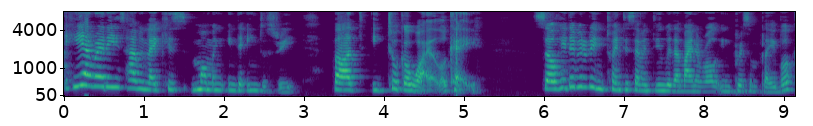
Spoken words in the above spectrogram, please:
he already is having like his moment in the industry, but it took a while. Okay, so he debuted in 2017 with a minor role in Prison Playbook.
